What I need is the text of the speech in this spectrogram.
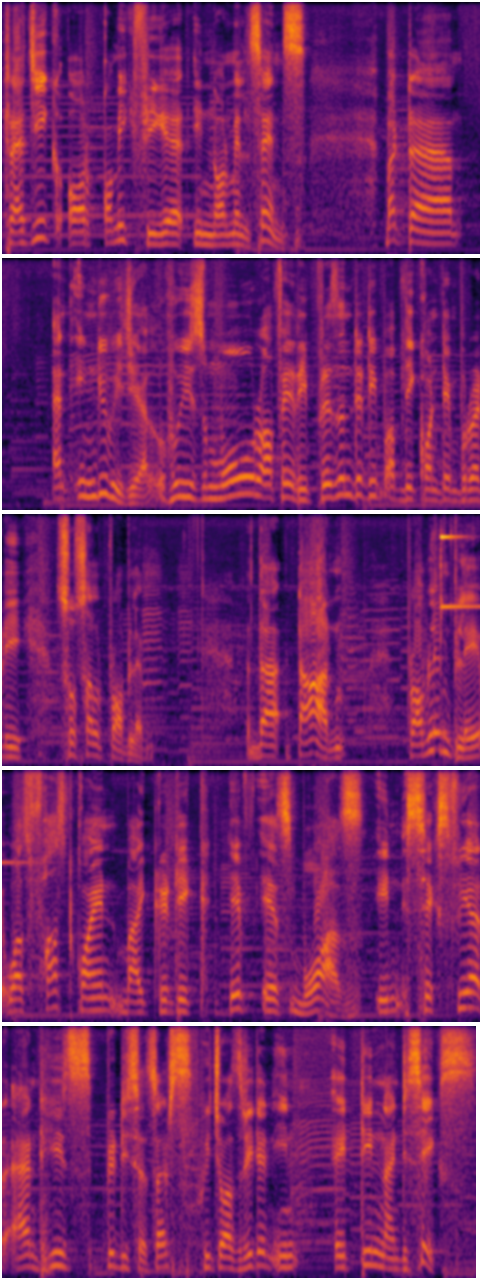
tragic or comic figure in normal sense but uh, an individual who is more of a representative of the contemporary social problem the term problem play was first coined by critic F.S. Boas in Shakespeare and his predecessors, which was written in 1896.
